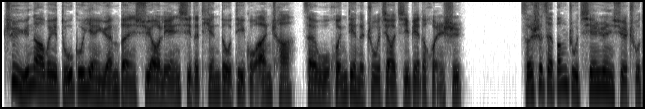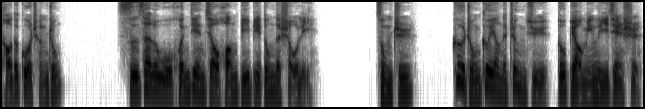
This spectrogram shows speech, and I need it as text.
至于那位独孤雁原本需要联系的天斗帝国安插在武魂殿的主教级别的魂师，则是在帮助千仞雪出逃的过程中，死在了武魂殿教皇比比东的手里。总之，各种各样的证据都表明了一件事。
